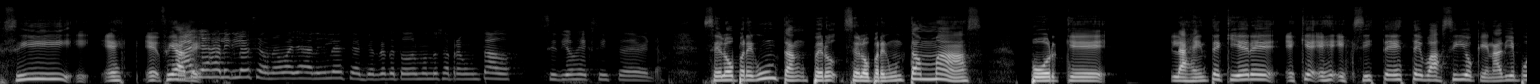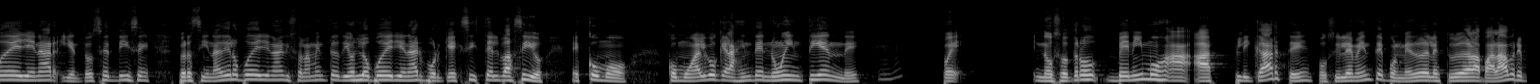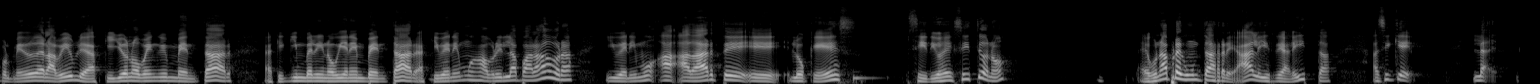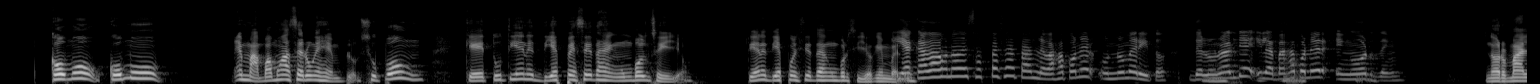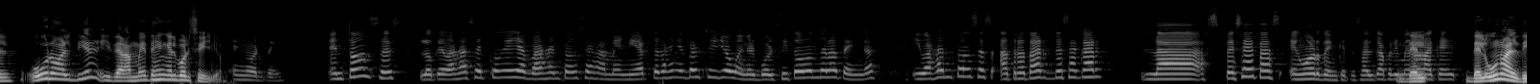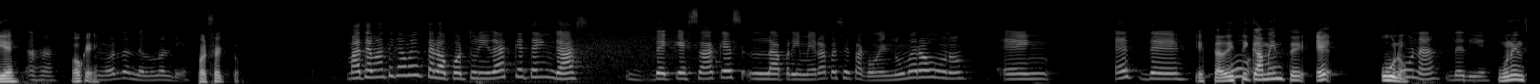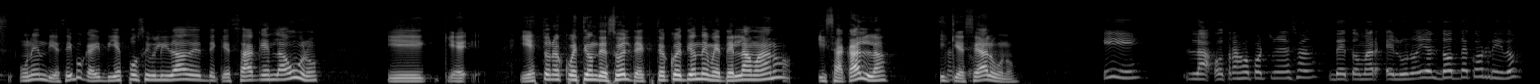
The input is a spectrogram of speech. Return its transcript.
Sí, es, eh, fíjate. Vayas a la iglesia o no vayas a la iglesia, yo creo que todo el mundo se ha preguntado si Dios existe de verdad. Se lo preguntan, pero se lo preguntan más porque la gente quiere, es que existe este vacío que nadie puede llenar y entonces dicen, pero si nadie lo puede llenar y solamente Dios lo puede llenar, ¿por qué existe el vacío? Es como, como algo que la gente no entiende. Nosotros venimos a, explicarte, posiblemente por medio del estudio de la palabra y por medio de la Biblia. Aquí yo no vengo a inventar, aquí Kimberly no viene a inventar, aquí venimos a abrir la palabra y venimos a, a darte eh, lo que es, si Dios existe o no. Es una pregunta real y realista. Así que, la, ¿cómo, ¿cómo? Es más, vamos a hacer un ejemplo. Supón que tú tienes 10 pesetas en un bolsillo. Tienes 10 pesetas en un bolsillo, Kimberly. Y a cada una de esas pesetas le vas a poner un numerito del 1 al 10 y las vas a poner en orden. Normal. 1 al 10 y te las metes en el bolsillo. En orden. Entonces, lo que vas a hacer con ellas, vas entonces a meneártelas en el bolsillo o en el bolsito donde la tengas y vas entonces a tratar de sacar las pesetas en orden, que te salga primero Del, la que... del 1 al 10. Ajá. Ok. En orden del 1 al 10. Perfecto. Matemáticamente, la oportunidad que tengas de que saques la primera peseta con el número 1 en, es de Estadísticamente es u- 1. una de 10. Una en, una en 10. Sí, porque hay 10 posibilidades de que saques la 1. Y, que, y esto no es cuestión de suerte. Esto es cuestión de meter la mano y sacarla y que sea el 1. Y las otras oportunidades son de tomar el 1 y el 2 de corrido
